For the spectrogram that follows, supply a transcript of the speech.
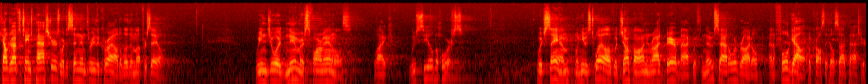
cattle drives to change pastures or to send them through the corral to load them up for sale. We enjoyed numerous farm animals like Lucille the horse, which Sam, when he was 12, would jump on and ride bareback with no saddle or bridle at a full gallop across the hillside pasture.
